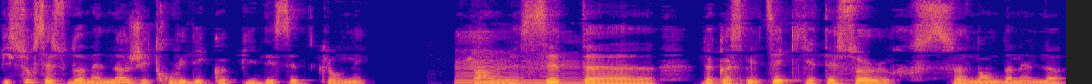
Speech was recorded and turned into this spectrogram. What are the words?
Puis sur ces sous-domaines-là, j'ai trouvé des copies des sites clonés. Genre le site Hmm. euh, de cosmétiques qui était sur ce nom de domaine-là.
